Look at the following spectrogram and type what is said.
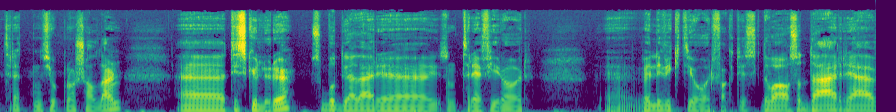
13-14-årsalderen uh, til Skullerud. Så bodde jeg der uh, i sånn tre-fire år. Eh, veldig viktige år, faktisk. Det var også der jeg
